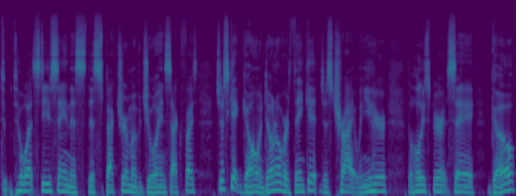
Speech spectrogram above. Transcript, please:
to, to what Steve's saying, this this spectrum of joy and sacrifice. Just get going. Don't overthink it. Just try it. When you hear the Holy Spirit say go,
